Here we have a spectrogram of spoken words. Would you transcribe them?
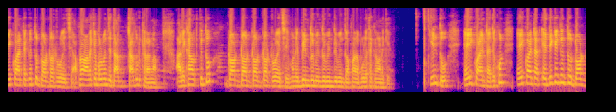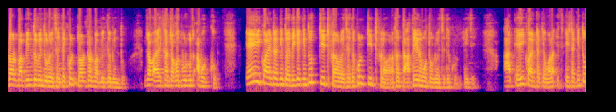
এই কয়েনটা কিন্তু ডট ডট রয়েছে। আপনারা অনেকে বলবেন যে চাদুর খেলা না। আর এখানেও কিন্তু ডট ডট ডট ডট রয়েছে। মানে বিন্দু বিন্দু বিন্দু বিন্দু আপনারা বলে থাকেন অনেকে। কিন্তু এই কয়েনটা দেখুন, এই কয়েনটার এদিকে কিন্তু ডট ডট বা বিন্দু বিন্দু রয়েছে। দেখুন ডট ডট বা বিন্দু বিন্দু। এখানে জগৎপুর আবক্ষ। এই কয়েনটার কিন্তু এদিকে কিন্তু টিট ফ্লাওয়ার রয়েছে, দেখুন টিট ফ্লাওয়ার অর্থাৎ দাঁতের মতন রয়েছে, দেখুন, এই যে। আর এই কয়েনটাকে বলা এটা কিন্তু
